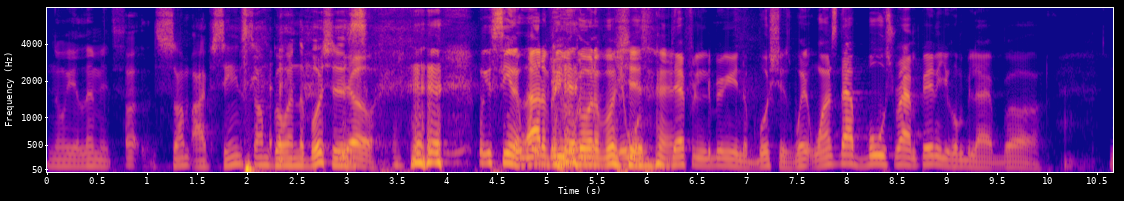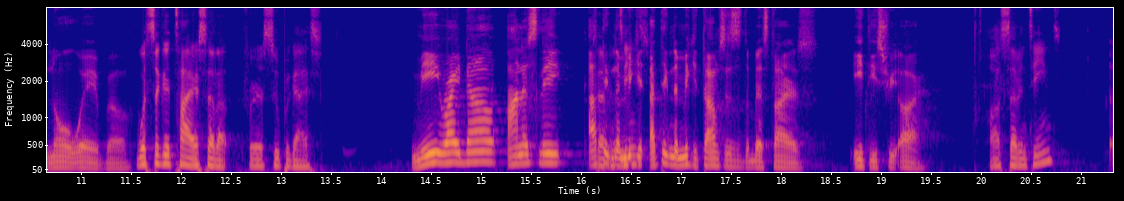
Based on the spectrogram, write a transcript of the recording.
know your limits. Uh, some I've seen some go in the bushes. yo, We've seen a lot of people go in the It will bushes. definitely bring you in the bushes. When once that boost ramp in, you're gonna be like, bro, no way, bro. What's a good tire setup for Supra guys? Me right now, honestly, I think the Mickey, I think the Mickey Thompsons is the best tires. ET Street R. All 17s? Uh,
